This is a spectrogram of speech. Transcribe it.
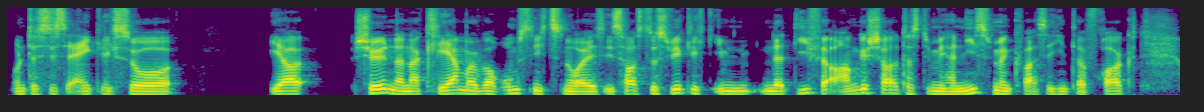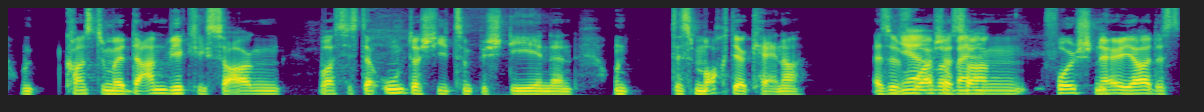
Und das ist eigentlich so, ja, schön, dann erklär mal, warum es nichts Neues ist. Hast du es wirklich in, der Tiefe angeschaut, hast du Mechanismen quasi hinterfragt und kannst du mir dann wirklich sagen, was ist der Unterschied zum Bestehenden? Und das macht ja keiner. Also Ja, Forscher sagen voll schnell, ja, das,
